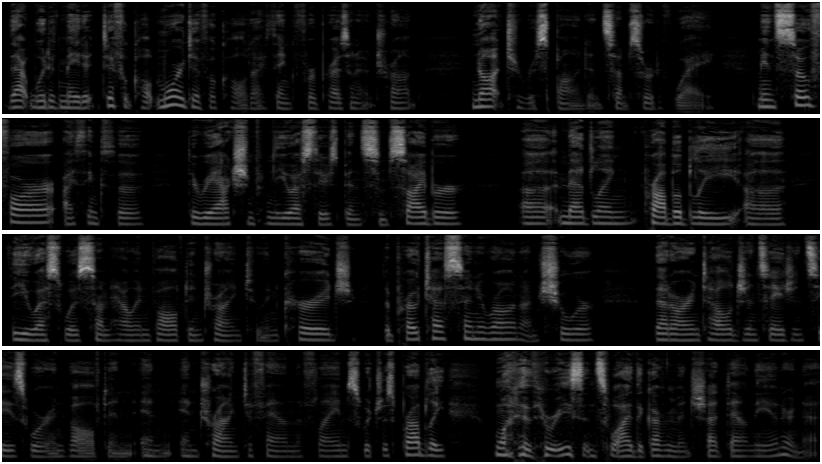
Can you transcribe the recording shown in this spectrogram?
that would have made it difficult, more difficult, I think, for President Trump not to respond in some sort of way. I mean, so far, I think the the reaction from the U.S. There's been some cyber uh, meddling, probably uh, the U.S. was somehow involved in trying to encourage the protests in Iran. I'm sure that our intelligence agencies were involved in, in, in trying to fan the flames, which was probably one of the reasons why the government shut down the internet.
